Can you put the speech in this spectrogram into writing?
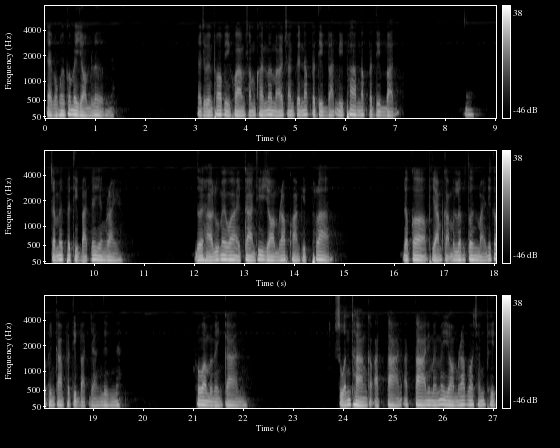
แต่บางคนก็ไม่ยอมเลิกนะ อาจจะเป็นเพราะมีความสำคัญเมื่อหมายว่าฉันเป็นนักปฏิบัติมีภาพนักปฏิบัติ จะไม่ปฏิบัติได้อย่างไร โดยหารู้ไม่ว่าการที่ยอมรับความผิดพลาด แล้วก็พยายามกลับมาเริ่มต้นใหม่นี่ก็เป็นการปฏิบัติอย่างหนึ่งนะเพราะว่ามันเป็นการ สวนทางกับอัตตา อัตตานี่มันไม่ยอมรับว่าฉันผิด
